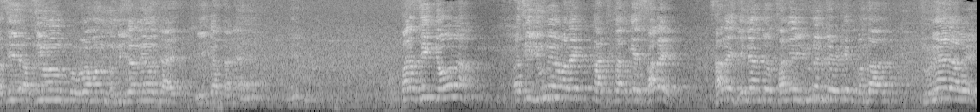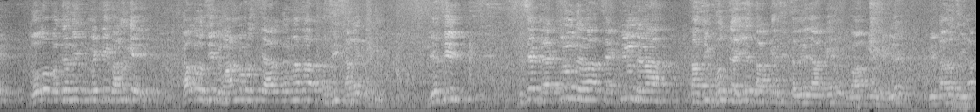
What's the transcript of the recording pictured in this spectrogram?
ਅਸੀਂ ਅਸੀਂ ਉਹਨਾਂ ਨੂੰ ਪ੍ਰੋਗਰਾਮਾਂ ਨੂੰ ਮੰਨੀ ਜਾਂਦੇ ਹਾਂ ਚਾਹੇ ਠੀਕ ਆ, ਤਾਂ ਨਹੀਂ। ਪਰ ਅਸੀਂ ਕਿਉਂ ਨਾ? ਅਸੀਂ ਯੂਨੀਅਨ ਵਾਲੇ ਇਕੱਠ ਕਰਕੇ ਸਾਰੇ ਸਾਰੇ ਜ਼ਿਲ੍ਹਿਆਂ ਚੋਂ ਸਾਰੇ ਯੂਨੀਅਨ ਚੋਂ ਇੱਕ ਇੱਕ ਬੰਦਾ ਚੁਣਿਆ ਜਾਵੇ, ਦੋ ਦੋ ਬੰਦਿਆਂ ਦੀ ਕਮੇਟੀ ਬਣ ਕੇ ਕੱਲ ਨੂੰ ਅਸੀਂ ਡਿਮਾਂਡ ਨੋਟਿਸ ਤਿਆਰ ਕਰਨਾ ਤਾਂ ਅਸੀਂ ਸਾਰੇ ਕਰੀਏ। ਜੇ ਅਸੀਂ ਕਿਸੇ ਡਾਇਰੈਕਟਰ ਨੂੰ ਦੇਣਾ ਸੈਕਟਰੀ ਨੂੰ ਦੇਣਾ, ਤਾਂ ਅਸੀਂ ਖੁਦ ਜਾਈਏ ਤਾਂ ਕਿ ਅਸੀਂ ਥੱਲੇ ਜਾ ਕੇ ਜਵਾਬ ਦੇ ਦਈਏ ਵੀ ਤਾਂ ਅਸੀਂ ਆ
